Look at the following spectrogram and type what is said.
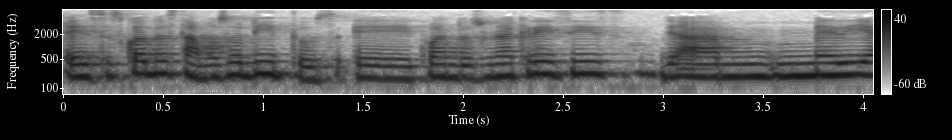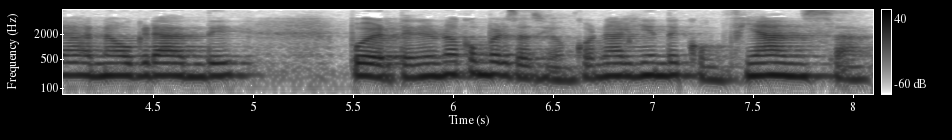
Esto es cuando estamos solitos, eh, cuando es una crisis ya mediana o grande, poder tener una conversación con alguien de confianza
